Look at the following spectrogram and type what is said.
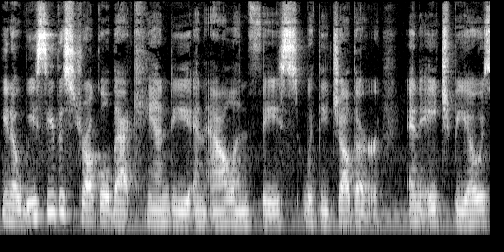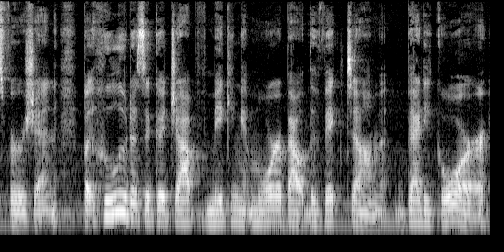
You know, we see the struggle that Candy and Alan face with each other in HBO's version, but Hulu does a good job of making it more about the victim, Betty Gore,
